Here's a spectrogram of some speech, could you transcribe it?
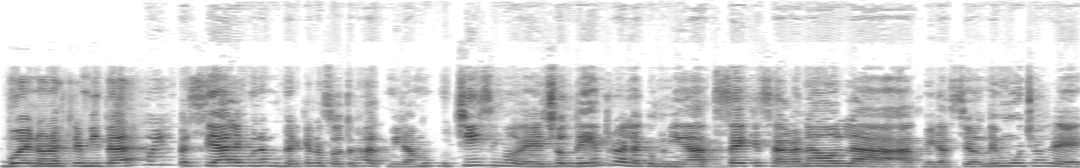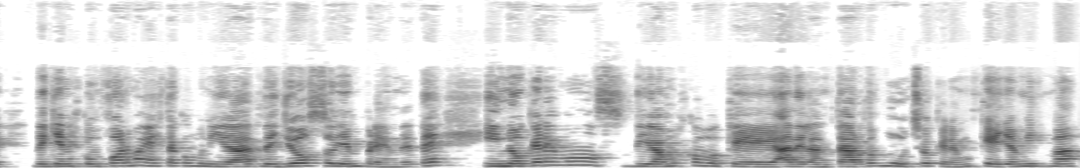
Bueno, nuestra invitada es muy especial, es una mujer que nosotros admiramos muchísimo. De hecho, dentro de la comunidad sé que se ha ganado la admiración de muchos de, quienes conforman esta comunidad de Yo Soy Emprendete. Y no queremos, digamos, como que adelantarnos mucho, queremos que ella misma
